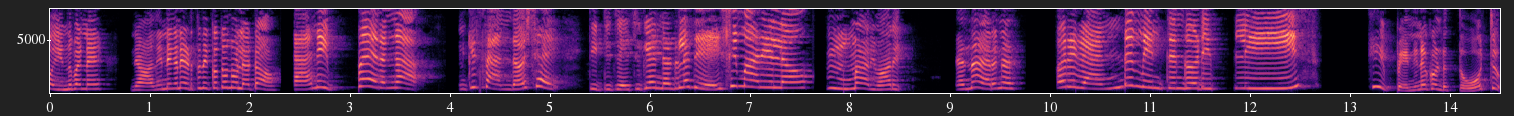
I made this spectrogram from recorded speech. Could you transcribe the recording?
കാലും ഇന്ന് പെണ്ണെ? ഞാൻ നിന്നിങ്ങനെ എടുത്ത് നിക്കത്തൊന്നുമില്ല കേട്ടോ. ഞാൻ ഇപ്പൊ ഇറങ്ങാ. എനിക്ക് സന്തോഷായി. ടിറ്റി ചേച്ചിക്ക് എന്നോടുള്ള ദേഷ്യം മാറിയല്ലോ. മാറി മാറി. എന്നാ ഇറങ്ങ്. ഒരു രണ്ട് മിനിറ്റും കൂടി പ്ലീസ് ഈ പെണ്ണിനെ കൊണ്ട് തോറ്റു.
